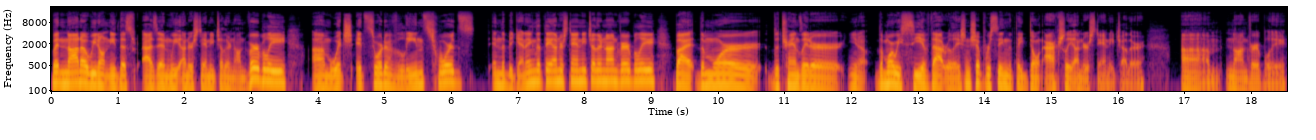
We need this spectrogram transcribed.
But Nada, we don't need this, as in we understand each other non-verbally, um, which it sort of leans towards in the beginning that they understand each other non-verbally. But the more the translator, you know, the more we see of that relationship, we're seeing that they don't actually understand each other um, non-verbally,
